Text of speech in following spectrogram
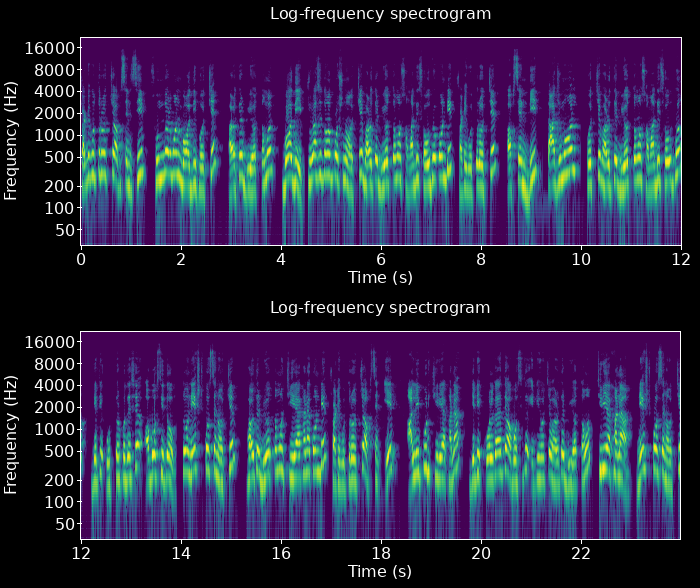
সঠিক উত্তর হচ্ছে অপশন সি সুন্দরবন বদ্বীপ হচ্ছে ভারতের বৃহত্তম বদ্বীপ। চুরাশিতম প্রশ্ন হচ্ছে, ভারতের বৃহত্তম সমাধিসৌধ কোনটি? সঠিক উত্তর হচ্ছে অপশন ডি, তাজমহল। হচ্ছে ভারতের বৃহত্তম সমাধিসৌধ যেটি উত্তরপ্রদেশে অবস্থিত। তো নেক্সট কোশ্চেন হচ্ছে, ভারতের বৃহত্তম চিড়িয়াখানা কোনটি? সঠিক উত্তর হচ্ছে অপশন এ, আলিপুর চিড়িয়াখানা, যেটি কলকাতাতে অবস্থিত। এটি হচ্ছে ভারতের বৃহত্তম চিড়িয়াখানা। নেক্সট কোশ্চেন হচ্ছে,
